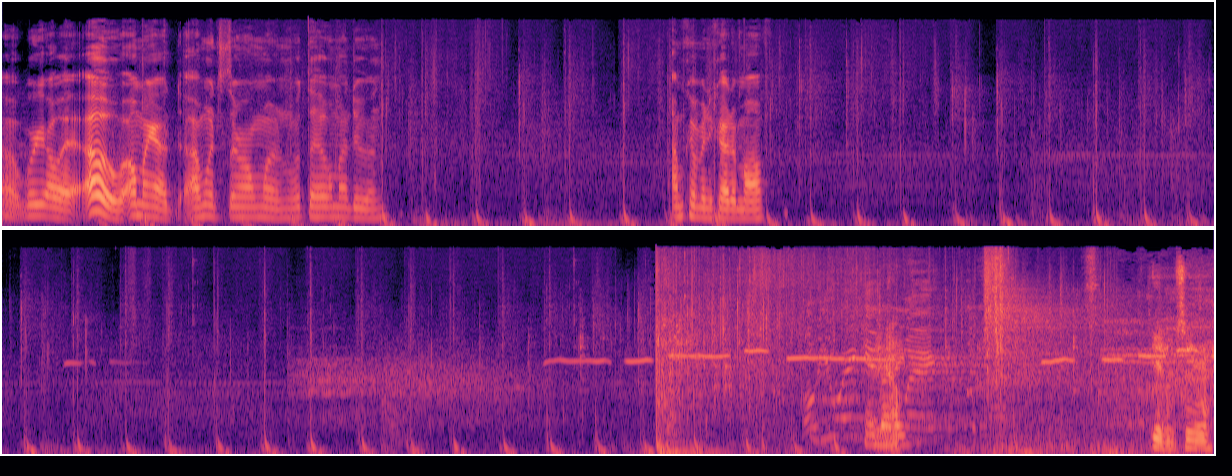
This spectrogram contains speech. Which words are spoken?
Oh, where y'all at? Oh, oh my god. I went to the wrong one. What the hell am I doing? I'm coming to cut him off. Oh, you ain't Hey, buddy. Get him, Serra.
